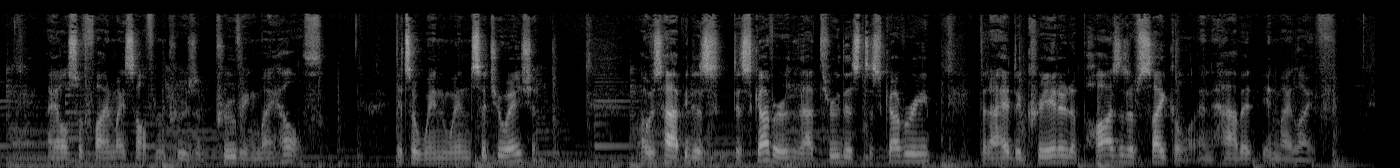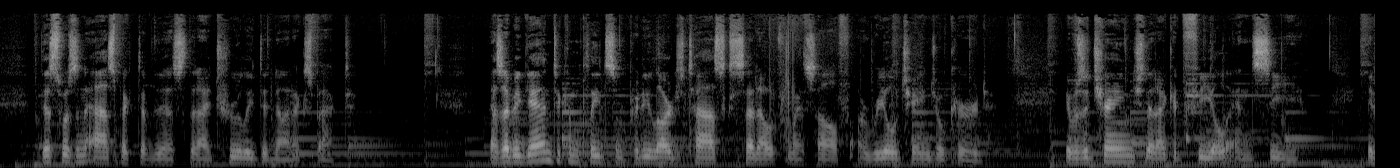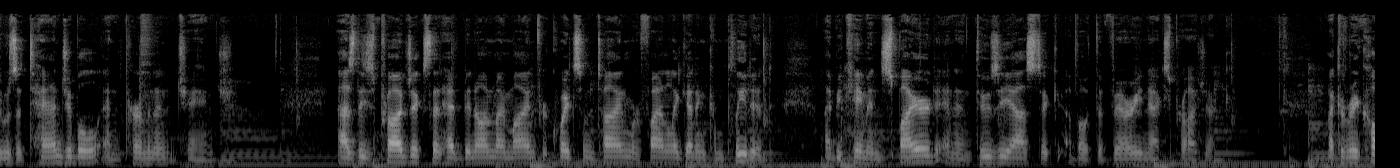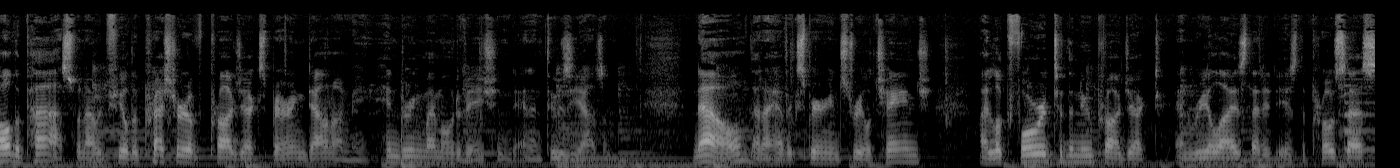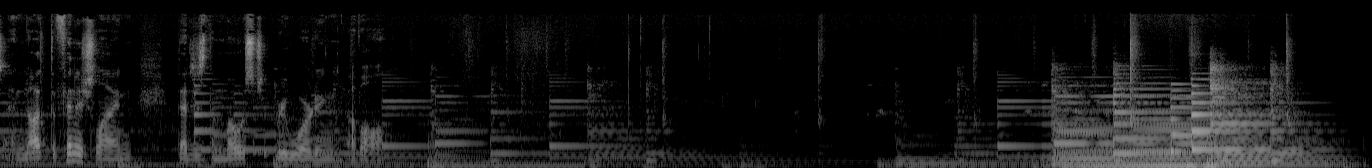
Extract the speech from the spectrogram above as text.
I also find myself improving my health. It's a win win situation. I was happy to discover that through this discovery that I had created a positive cycle and habit in my life. This was an aspect of this that I truly did not expect. As I began to complete some pretty large tasks set out for myself, a real change occurred. It was a change that I could feel and see. It was a tangible and permanent change. As these projects that had been on my mind for quite some time were finally getting completed, I became inspired and enthusiastic about the very next project. I can recall the past when I would feel the pressure of projects bearing down on me, hindering my motivation and enthusiasm. Now that I have experienced real change, I look forward to the new project and realize that it is the process and not the finish line that is the most rewarding of all.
